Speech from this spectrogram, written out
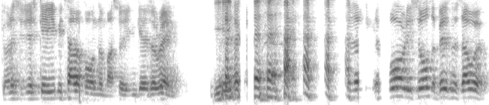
Do you want us to just give you my telephone number so you can give us a ring? Yeah. I think they've already sold the business out.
